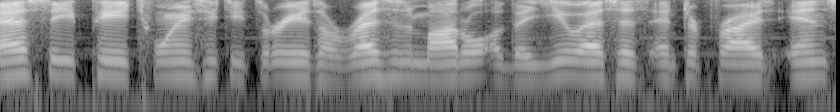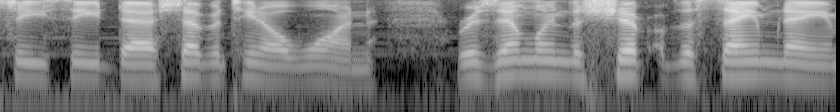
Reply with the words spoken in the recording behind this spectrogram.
SCP-2063 is a resin model of the USS Enterprise NCC-1701, resembling the ship of the same name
